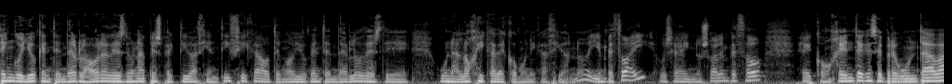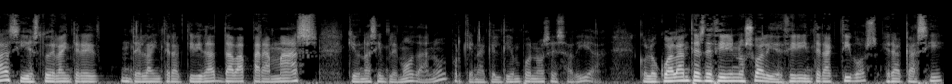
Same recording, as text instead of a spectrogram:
tengo yo que entenderlo ahora desde una perspectiva científica o tengo yo que entenderlo desde una lógica de comunicación, ¿no? Y empezó ahí, o sea, Inusual empezó eh, con gente que se preguntaba si esto de la, de la interactividad daba para más que una simple moda, ¿no? Porque en aquel tiempo no se sabía. Con lo cual, antes de decir inusual y decir interactivos era casi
